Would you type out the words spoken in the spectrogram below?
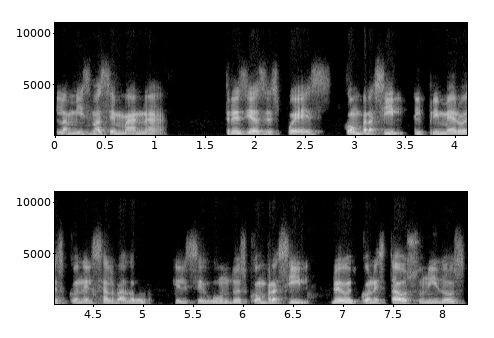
la misma semana, tres días después, con Brasil. El primero es con El Salvador, el segundo es con Brasil, luego es con Estados Unidos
